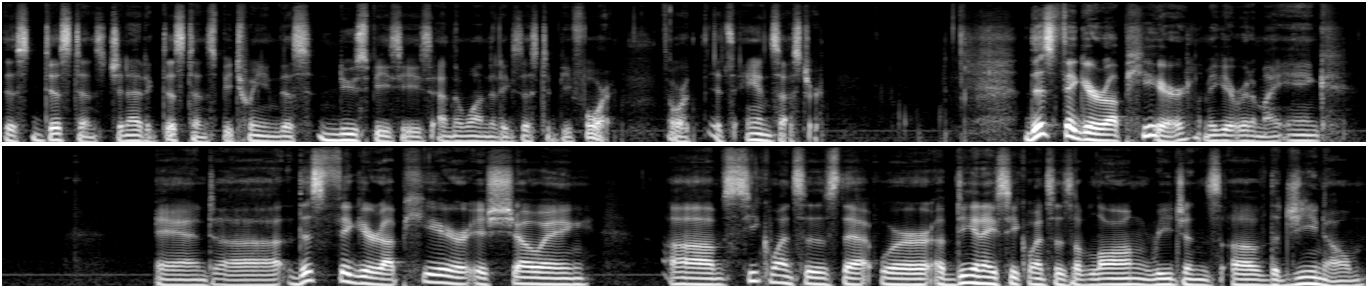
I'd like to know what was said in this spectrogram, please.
this distance, genetic distance between this new species and the one that existed before it, or its ancestor. This figure up here, let me get rid of my ink. And uh, this figure up here is showing um, sequences that were of DNA sequences of long regions of the genome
